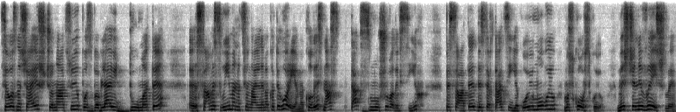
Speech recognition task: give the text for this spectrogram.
Це означає, що націю позбавляють думати е, саме своїми національними категоріями. Колись нас так змушували всіх писати дисертації якою мовою? Московською. Ми ще не вийшли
